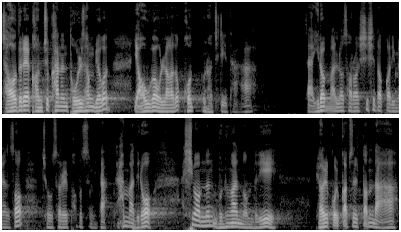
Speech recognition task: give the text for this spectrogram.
저들의 건축하는 돌 성벽은 여우가 올라가도 곧 무너지리다. 자, 이런 말로 서로 시시덕거리면서 조서를 퍼붓습니다. 한마디로 힘없는 무능한 놈들이 별 꼴값을 떤다.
